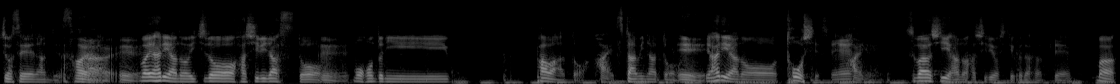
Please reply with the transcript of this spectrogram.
女性なんですが、はいはいええ。まあ、やはりあの一度走り出すと、ええ。もう本当にパワーとはい。スタミナと、ええ。やはりあの闘志ですね、はい。素晴らしいあの走りをしてくださって、ま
